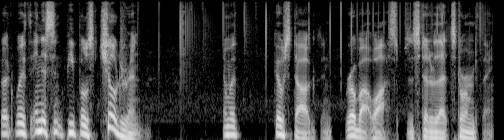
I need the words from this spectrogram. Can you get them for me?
but with innocent people's children. And with ghost dogs and robot wasps instead of that storm thing.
